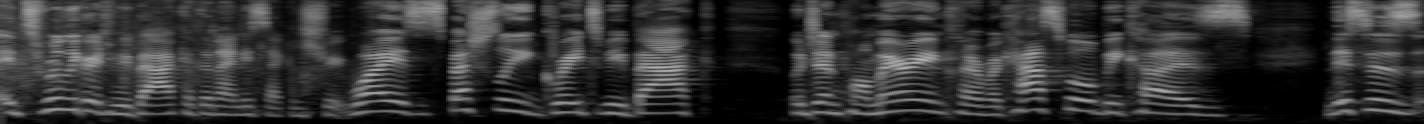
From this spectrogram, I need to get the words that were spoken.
It's really great to be back at the 92nd Street Y. It's especially great to be back with Jen Palmieri and Claire McCaskill because this is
